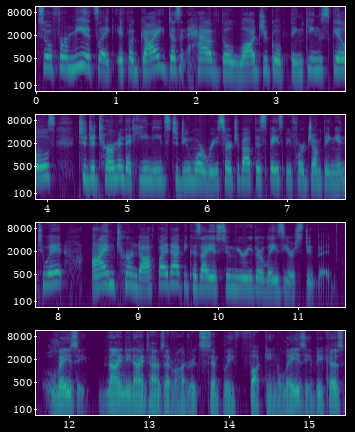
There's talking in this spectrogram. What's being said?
So for me, it's like if a guy doesn't have the logical thinking skills to determine that he needs to do more research about this space before jumping into it, I'm turned off by that because I assume you're either lazy or stupid. lazy. 99 times out of 100 it's simply fucking lazy because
